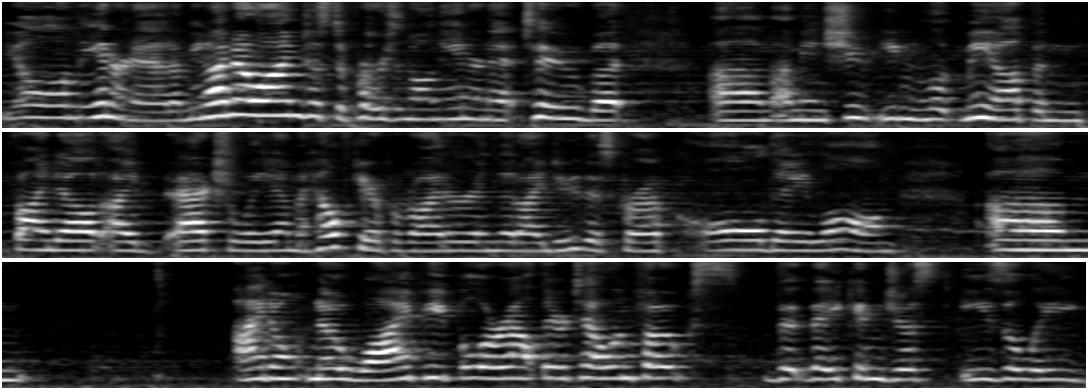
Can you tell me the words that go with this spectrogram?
y'all on the internet. I mean, I know I'm just a person on the internet too, but um, I mean, shoot, you can look me up and find out I actually am a healthcare provider and that I do this crap all day long. Um, I don't know why people are out there telling folks that they can just easily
